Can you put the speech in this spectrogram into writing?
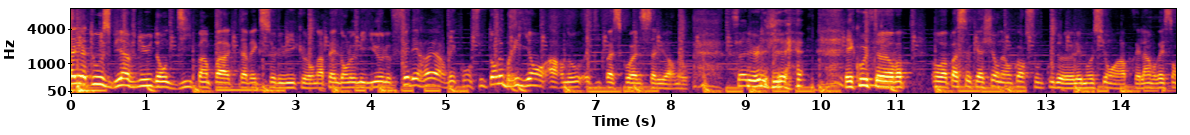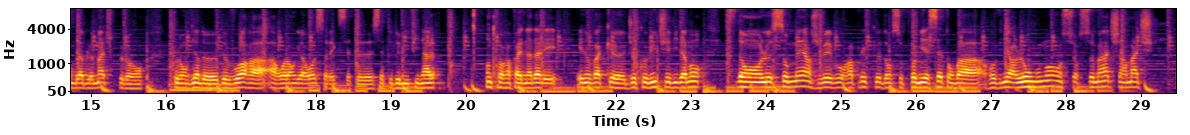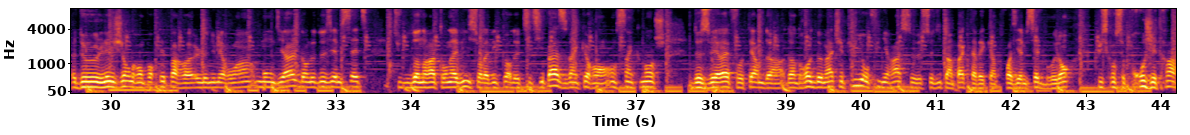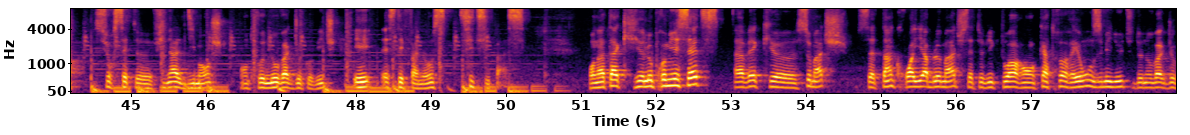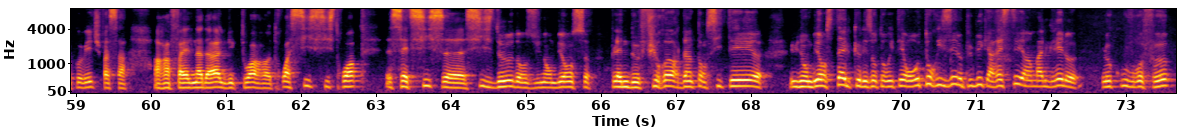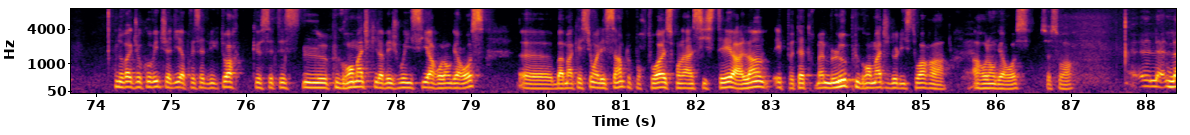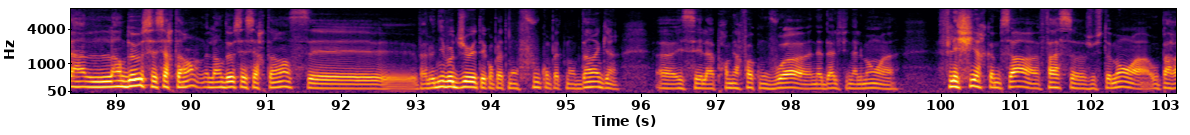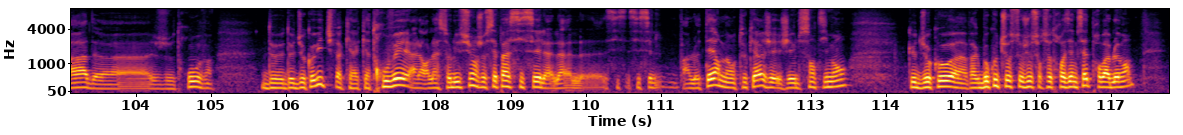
Salut à tous, bienvenue dans Deep Impact avec celui que l'on appelle dans le milieu le fédérateur des consultants, le brillant Arnaud Di Pasquale. Salut Arnaud. Salut Olivier. Écoute, euh, on va on va pas se cacher, on est encore sous le coup de l'émotion hein, après l'invraisemblable match que l'on que l'on vient de, de voir à, à, Roland Garros avec cette, cette demi-finale entre Rafael Nadal et, et, Novak Djokovic. Évidemment, dans le sommaire, je vais vous rappeler que dans ce premier set, on va revenir longuement sur ce match, un match de légende remporté par euh, le numéro 1 mondial. Dans le deuxième set, tu nous donneras ton avis sur la victoire de Tsitsipas, vainqueur en, en cinq manches de Zverev au terme d'un drôle de match. Et puis, on finira ce, ce, Deep Impact avec un troisième set brûlant, puisqu'on se projettera sur cette euh, finale dimanche entre Novak Djokovic et Stefanos Tsitsipas. On attaque le premier set avec euh, ce match cet incroyable match, cette victoire en 4 heures et 11 minutes de Novak Djokovic face à, à Rafael Nadal, victoire 3-6, 6-3, 7-6, 6-2 dans une ambiance pleine de fureur, d'intensité, une ambiance telle que les autorités ont autorisé le public à rester hein, malgré le, le couvre-feu. Novak Djokovic a dit après cette victoire que c'était le plus grand match qu'il avait joué ici à Roland Garros. Euh, bah, ma question, elle est simple pour toi. Est-ce qu'on a assisté à l'un et peut-être même le plus grand match de l'histoire à, Roland Garros ce soir? L'un d'eux, c'est certain. L'un d'eux, c'est certain. Le niveau de jeu était complètement fou, complètement dingue. Euh, et c'est la première fois qu'on voit Nadal finalement euh, fléchir comme ça face justement aux parades, euh, je trouve de, Djokovic, qui a, trouvé alors la solution. Je ne sais pas si c'est le terme, mais en tout cas, j'ai eu le sentiment que Djoko, enfin, beaucoup de choses se jouent sur ce troisième set probablement.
